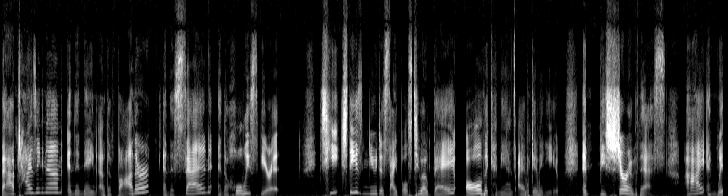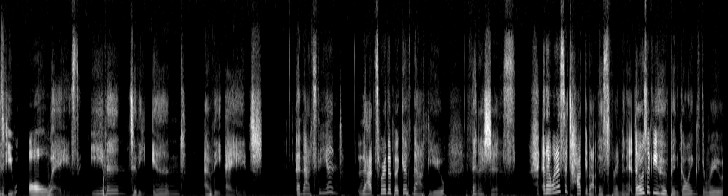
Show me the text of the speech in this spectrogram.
baptizing them in the name of the Father and the Son and the Holy Spirit. Teach these new disciples to obey all the commands I have given you. And be sure of this I am with you always, even to the end of the age. And that's the end. That's where the book of Matthew finishes. And I want us to talk about this for a minute. Those of you who've been going through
